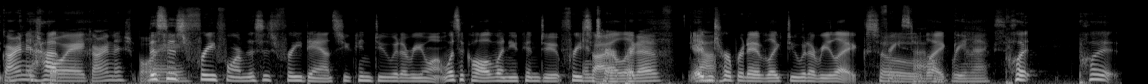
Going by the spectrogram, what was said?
garnish boy, garnish boy. this is free form this is free dance you can do whatever you want what's it called when you can do freestyle like interpretive. yeah. interpretive like do whatever you like so Freestyle like remix. put put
